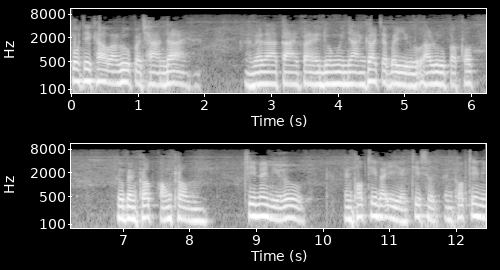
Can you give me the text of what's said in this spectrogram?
พวกที่เข้าอารูปฌานได้ เวลาตายไปดวงวิญญาณก็จะไปอยู่อารูปภพคือเป็นภพของพรหมที่ไม่มีรูป เป็นภพที่ละเอียดที่สุด เป็นภพที่มี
